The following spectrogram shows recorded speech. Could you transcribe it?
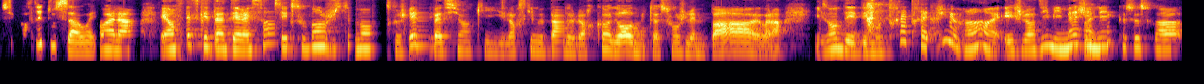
supporter tout ça, ouais. Voilà. Et en fait, ce qui est intéressant, c'est que souvent, justement, parce que j'ai des patients qui, lorsqu'ils me parlent de leur corps, oh, mais de toute façon, je l'aime pas, voilà, ils ont des, des mots très très durs, hein, et je leur dis, mais imaginez que ce soit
